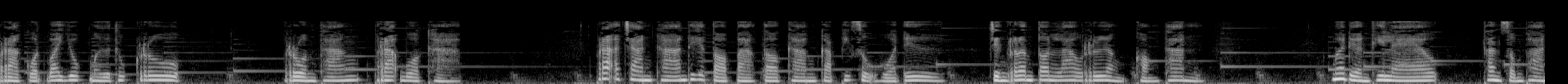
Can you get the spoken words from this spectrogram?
ปรากฏว่ายกมือทุกรูป รวมทั้งพระบัวคาบ พระอาจารย์ค้านที่จะต่อปากต่อคำกับภิกษุหัวดื้อจึงเริ่มต้นเล่าเรื่องของท่าน เมื่อเดือนที่แล้ว ท่านสมภาร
